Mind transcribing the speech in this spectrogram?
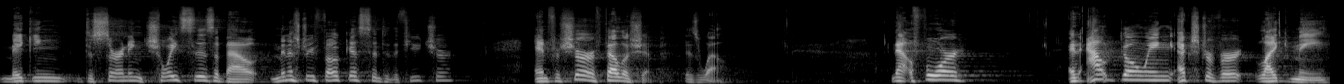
making discerning choices about ministry focus into the future, and for sure, fellowship as well. Now, for an outgoing extrovert like me,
